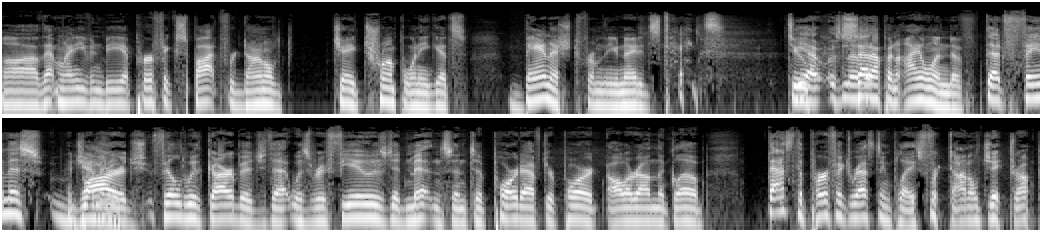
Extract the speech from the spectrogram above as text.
Uh, that might even be a perfect spot for Donald J. Trump when he gets banished from the United States to Yeah, wasn't that set up an island of That famous Hegemony. barge filled with garbage that was refused admittance into port after port all around the globe. That's the perfect resting place for Donald J. Trump.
